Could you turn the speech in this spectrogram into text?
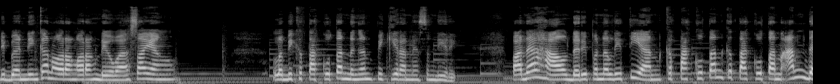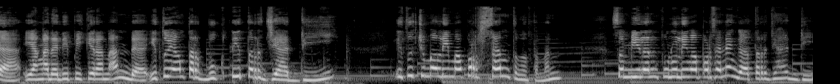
dibandingkan orang-orang dewasa yang lebih ketakutan dengan pikirannya sendiri. Padahal dari penelitian, ketakutan-ketakutan Anda yang ada di pikiran Anda, itu yang terbukti terjadi, itu cuma 5% teman-teman. 95%-nya nggak terjadi.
